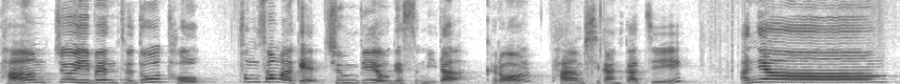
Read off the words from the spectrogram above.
다음 주 이벤트도 더욱 풍성하게 준비해 오겠습니다. 그럼 다음 시간까지 안녕!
